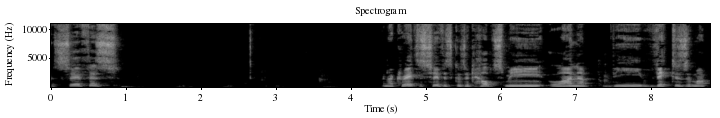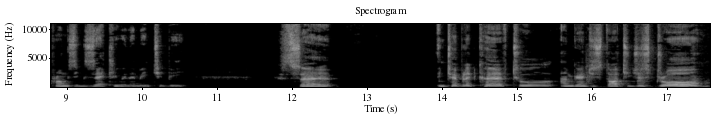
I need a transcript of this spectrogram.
a surface. And I create the surface because it helps me line up the vectors of my prongs exactly where they're meant to be. So, interpolate curve tool, I'm going to start to just draw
